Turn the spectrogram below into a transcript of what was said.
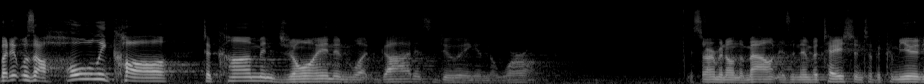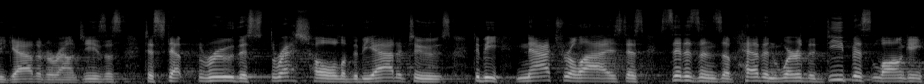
but it was a holy call to come and join in what God is doing in the world. The Sermon on the Mount is an invitation to the community gathered around Jesus to step through this threshold of the Beatitudes, to be naturalized as citizens of heaven, where the deepest longing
